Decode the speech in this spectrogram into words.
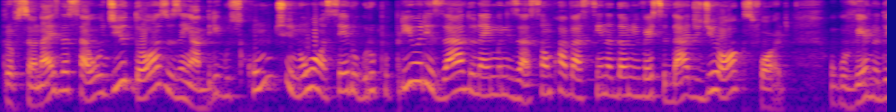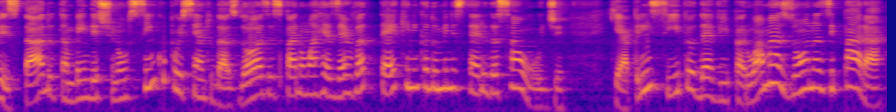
Profissionais da saúde e idosos em abrigos continuam a ser o grupo priorizado na imunização com a vacina da Universidade de Oxford. O governo do estado também destinou 5% das doses para uma reserva técnica do Ministério da Saúde, que a princípio deve ir para o Amazonas e Pará,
